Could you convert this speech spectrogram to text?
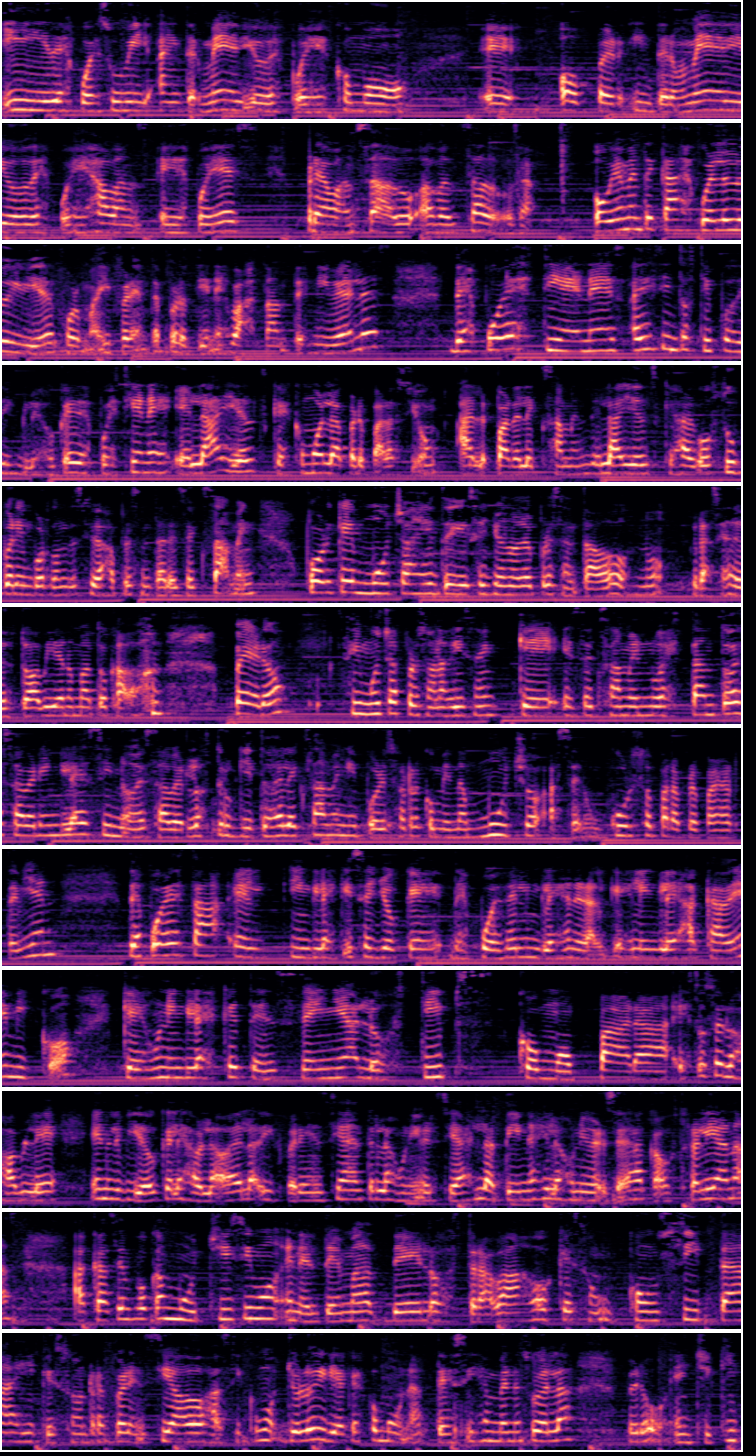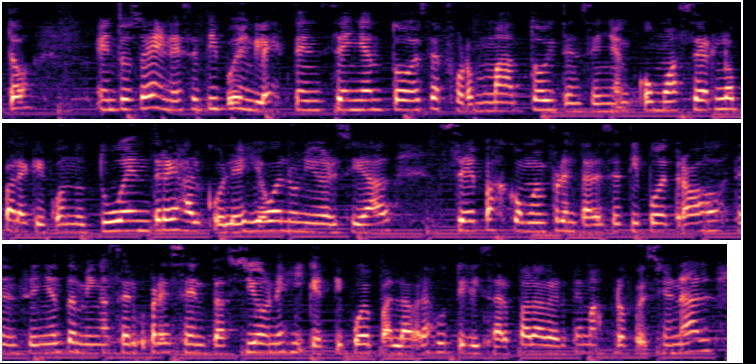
y después subí a intermedio, después es como eh, upper intermedio, después es, eh, después es preavanzado, avanzado, o sea, Obviamente cada escuela lo divide de forma diferente, pero tienes bastantes niveles. Después tienes, hay distintos tipos de inglés, ¿ok? Después tienes el IELTS, que es como la preparación para el examen del IELTS, que es algo súper importante si vas a presentar ese examen, porque mucha gente dice yo no lo he presentado, no, gracias a Dios todavía no me ha tocado, pero sí muchas personas dicen que ese examen no es tanto de saber inglés, sino de saber los truquitos del examen y por eso recomiendan mucho hacer un curso para prepararte bien. Después está el inglés que hice yo, que después del inglés general, que es el inglés académico, que es un inglés que te enseña los tips como para, esto se los hablé en el video que les hablaba de la diferencia entre las universidades latinas y las universidades acá australianas. Acá se enfocan muchísimo en el tema de los trabajos que son con citas y que son referenciados, así como yo lo diría que es como una tesis en Venezuela, pero en chiquito. Entonces en ese tipo de inglés te enseñan todo ese formato y te enseñan cómo hacerlo para que cuando tú entres al colegio o a la universidad sepas cómo enfrentar ese tipo de trabajos. Te enseñan también a hacer presentaciones y qué tipo de palabras utilizar para ver más profesional,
